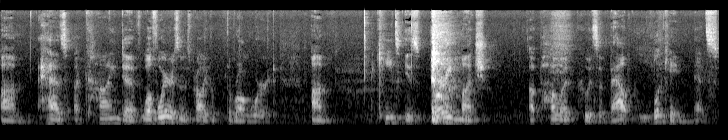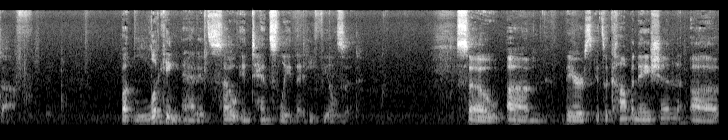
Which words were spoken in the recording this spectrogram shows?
um, has a kind of well, voyeurism is probably the, wrong word. Um, Keats is very much a poet who is about looking at stuff, but looking at it so intensely that he feels it. So um, there's it's a combination of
